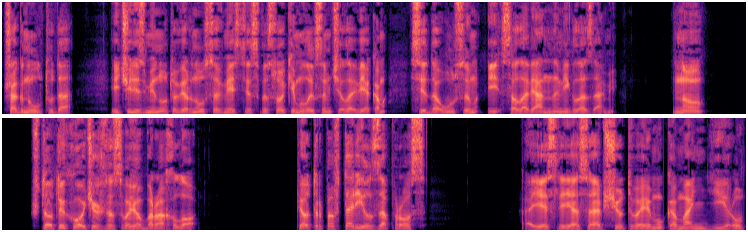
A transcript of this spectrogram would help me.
Шагнул туда и через минуту вернулся вместе с высоким лысым человеком, седоусым и соловянными глазами. «Ну, что ты хочешь за свое барахло?» Петр повторил запрос. «А если я сообщу твоему командиру?»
